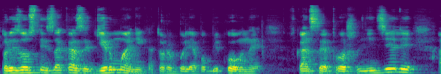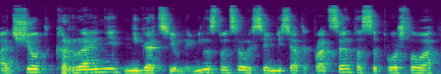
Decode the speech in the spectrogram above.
производственные заказы Германии, которые были опубликованы в конце прошлой недели, отчет крайне негативный. Минус 0,7% с прошлого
